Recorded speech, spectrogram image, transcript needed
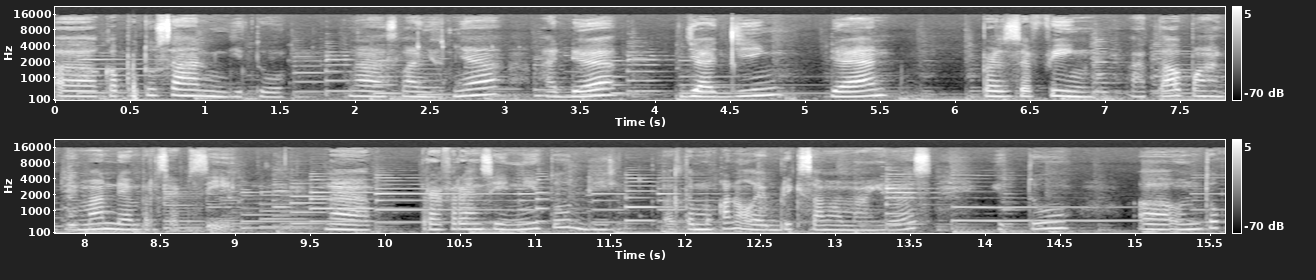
uh, keputusan gitu. Nah, selanjutnya ada judging dan perceiving atau penghakiman dan persepsi. Nah, preferensi ini tuh ditemukan oleh Briggs sama Myers itu uh, untuk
